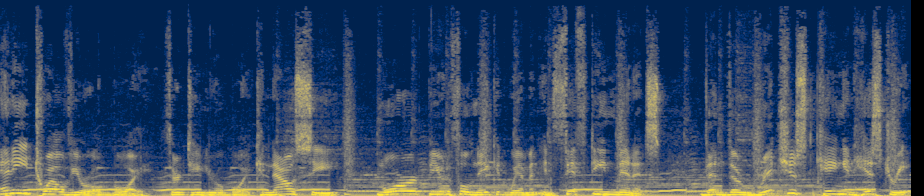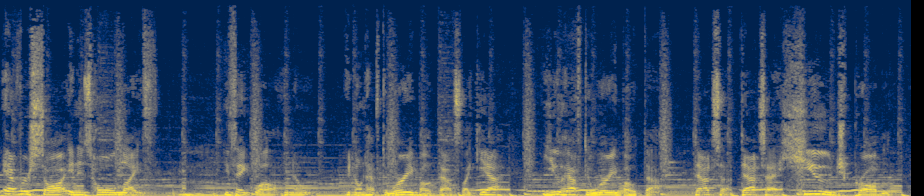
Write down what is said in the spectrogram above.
Any 12 year old boy, 13 year old boy can now see more beautiful naked women in 15 minutes than the richest king in history ever saw in his whole life. Hmm. You think, well, you know, we don't have to worry about that. It's like, yeah, you have to worry about that. That's a that's a huge problem.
